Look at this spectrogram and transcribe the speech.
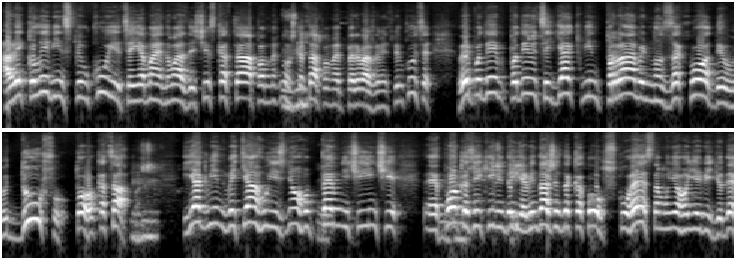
Але коли він спілкується, я маю на увазі, чи з кацапами, ну, з кацапами переважно він спілкується, ви подив, подивіться, як він правильно заходив в душу того кацапа. І як він витягує з нього певні чи інші е, покази, які він дає. Він навіть за ГЕС, там у нього є відео, де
